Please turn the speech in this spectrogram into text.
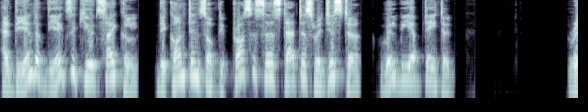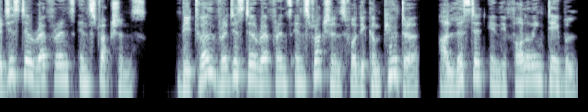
At the end of the execute cycle, the contents of the processor status register will be updated. Register reference instructions. The 12 register reference instructions for the computer are listed in the following table.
